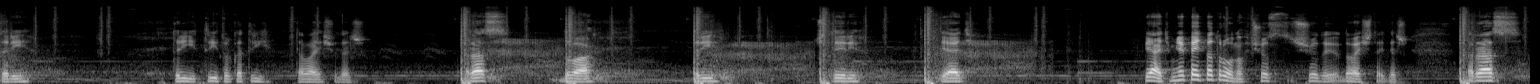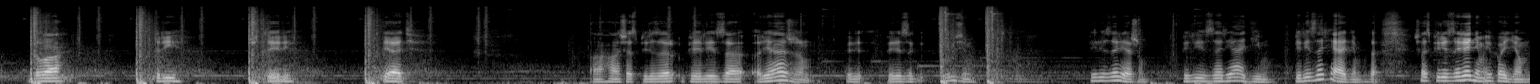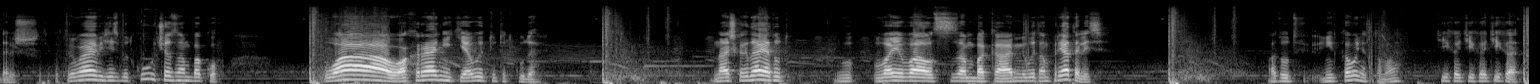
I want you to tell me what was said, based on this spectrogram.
три. Три, три, только три. Давай еще дальше. Раз, два, три, четыре, пять. Пять. У меня пять патронов. Че, че ты? Давай считай дальше. Раз, два, три, четыре, пять. Ага, сейчас перезар... перезаряжем. Пере... Перезагрузим. Перезаряжем. Перезарядим. Перезарядим, да. Сейчас перезарядим и пойдем дальше. Так, открываем. Здесь будет куча зомбаков. Вау, охранники, а вы тут откуда? Значит, когда я тут воевал с зомбаками, вы там прятались? А тут никого нет там, а? Тихо, тихо, тихо.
